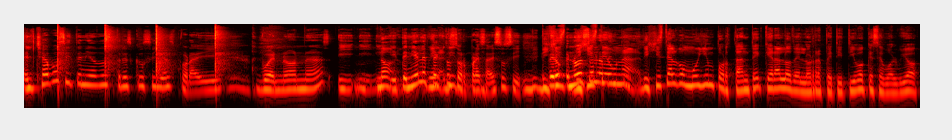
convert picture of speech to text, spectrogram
el chavo sí tenía dos, tres cosillas por ahí buenonas y, y- y- No, y tenía el efecto sorpresa, eso sí. Dijiste, Pero no dijiste solamente- una, dijiste algo muy importante que era lo de lo repetitivo que se volvió,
